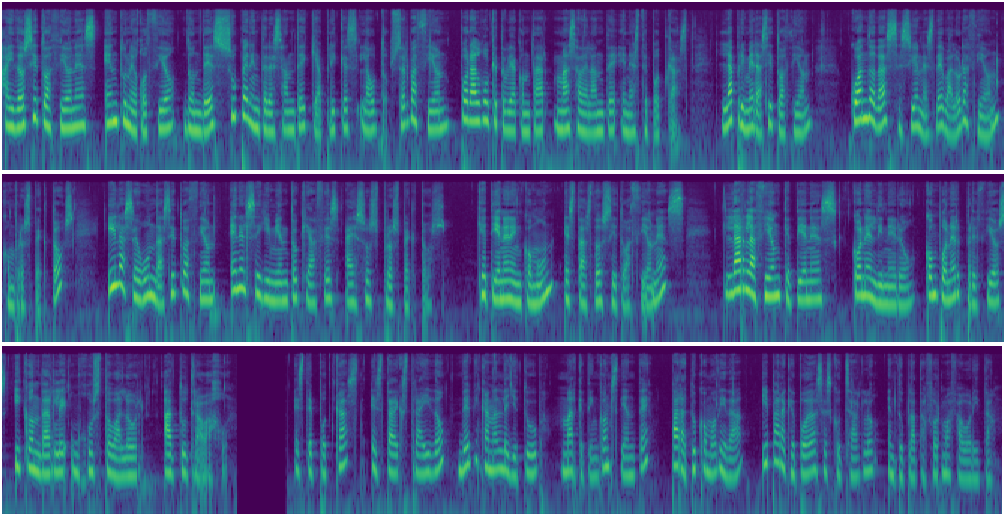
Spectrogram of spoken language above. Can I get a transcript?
Hay dos situaciones en tu negocio donde es súper interesante que apliques la autoobservación por algo que te voy a contar más adelante en este podcast. La primera situación, cuando das sesiones de valoración con prospectos y la segunda situación en el seguimiento que haces a esos prospectos. ¿Qué tienen en común estas dos situaciones? La relación que tienes con el dinero, con poner precios y con darle un justo valor a tu trabajo. Este podcast está extraído de mi canal de YouTube Marketing Consciente para tu comodidad y para que puedas escucharlo en tu plataforma favorita.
